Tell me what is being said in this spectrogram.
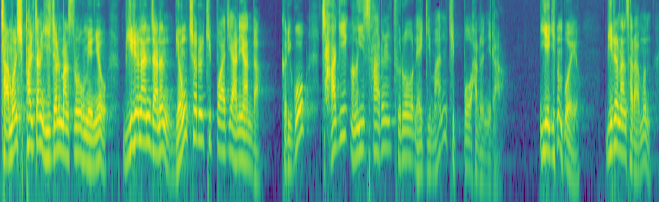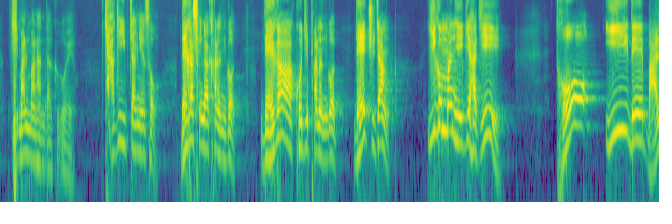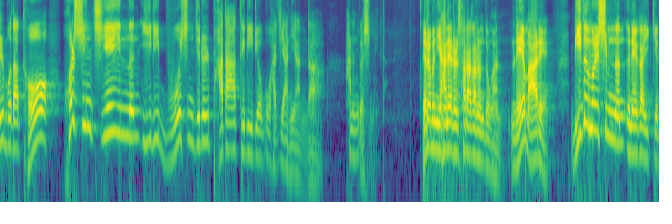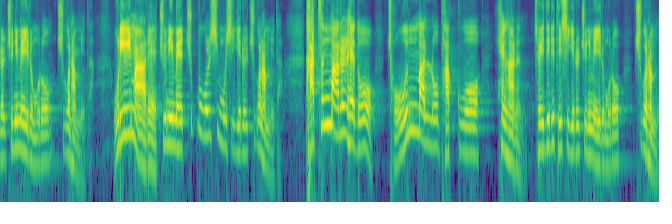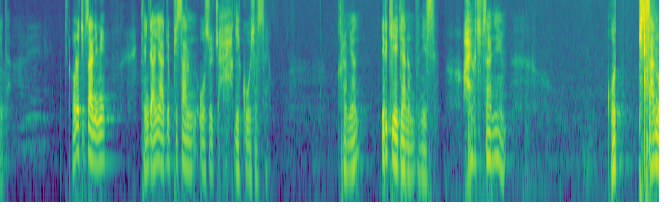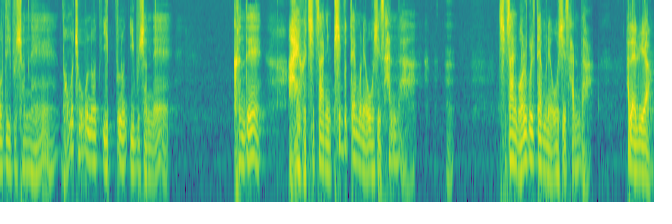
잠언 18장 2절 말씀을 보면요. 미련한 자는 명철을 기뻐하지 아니한다. 그리고 자기 의사를 드러내기만 기뻐하느니라. 이 얘기는 뭐예요? 미련한 사람은 지 말만 한다 그거예요. 자기 입장에서 내가 생각하는 것, 내가 고집하는 것, 내 주장, 이것만 얘기하지, 더 이 내 말보다 더 훨씬 지혜 있는 일이 무엇인지를 받아들이려고 하지 아니한다 하는 것입니다. 여러분 이 한 해를 살아가는 동안 내 말에 믿음을 심는 은혜가 있기를 주님의 이름으로 축원합니다. 우리의 말에 주님의 축복을 심으시기를 축원합니다. 같은 말을 해도 좋은 말로 바꾸어 행하는 저희들이 되시기를 주님의 이름으로 축원합니다. 어느 집사님이 굉장히 아주 비싼 옷을 쫙 입고 오셨어요. 그러면 이렇게 얘기하는 분이 있어요. 아유 집사님 옷 비싼 옷 입으셨네. 너무 좋은 옷 이쁜 옷 입으셨네. 그런데 아이고 집사님 피부 때문에 옷이 산다. 집사님 얼굴 때문에 옷이 산다. 할렐루야.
